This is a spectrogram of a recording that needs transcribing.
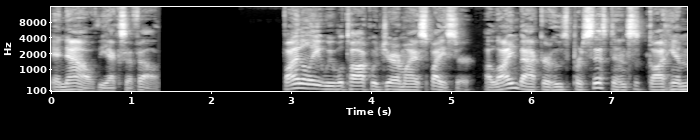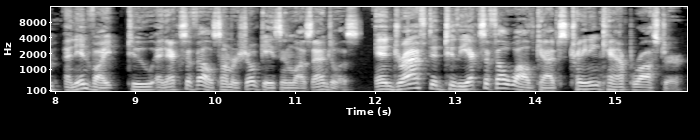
and now the XFL. Finally, we will talk with Jeremiah Spicer, a linebacker whose persistence got him an invite to an XFL summer showcase in Los Angeles and drafted to the XFL Wildcats training camp roster.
